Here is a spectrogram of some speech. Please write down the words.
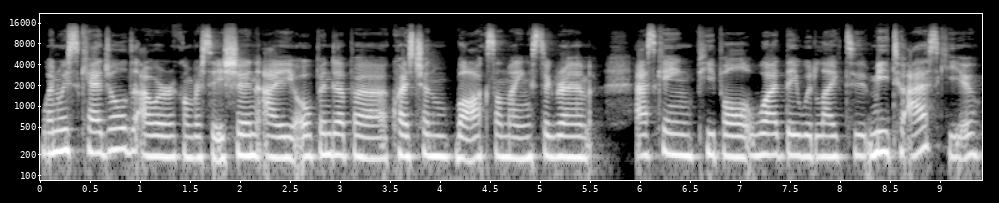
When we scheduled our conversation i opened up a question box on my instagram asking people what they would like to me to ask you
